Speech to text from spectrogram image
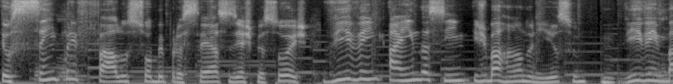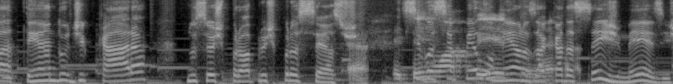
Eu sempre falo sobre processos e as pessoas vivem ainda assim esbarrando nisso, vivem batendo de cara nos seus próprios processos. É, se você um pelo menos né, a cada cara? seis meses,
